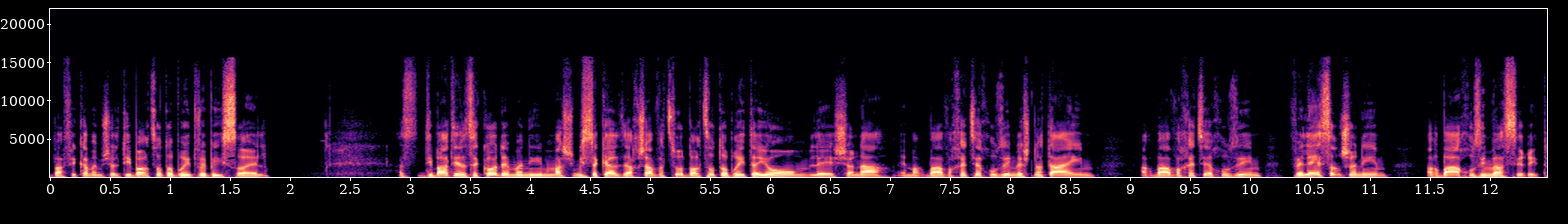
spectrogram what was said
באפיק הממשלתי בארצות הברית ובישראל. אז דיברתי על זה קודם, אני ממש מסתכל על זה עכשיו, התשואות בארצות הברית היום לשנה הם 4.5 אחוזים, לשנתיים 4.5 אחוזים, ולעשר שנים 4 אחוזים ועשירית.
